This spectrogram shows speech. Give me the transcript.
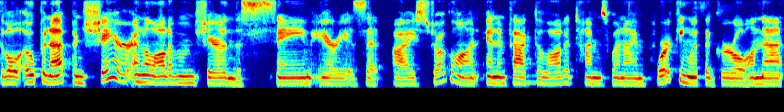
will open up and share and a lot of them share in the same areas that I struggle on and in fact a lot of times when I'm working with a girl on that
